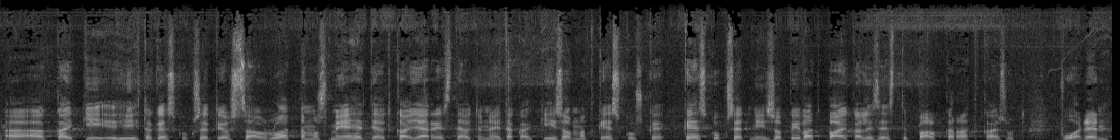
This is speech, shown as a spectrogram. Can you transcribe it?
ö, kaikki hiihtokeskukset, joissa on luottamusmiehet, jotka on järjestäytyneitä, kaikki isommat keskuske, keskukset, niin sopivat paikallisesti palkkaratkaisut vuoden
